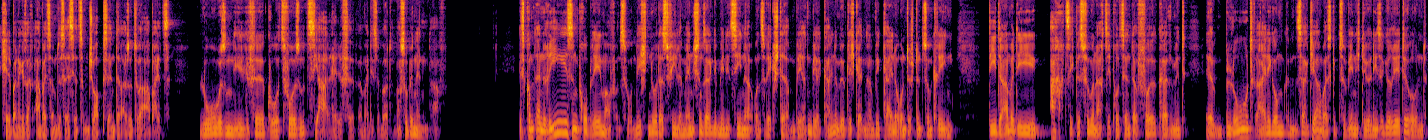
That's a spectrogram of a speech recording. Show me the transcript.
ich hätte beinahe gesagt Arbeitsamt, das heißt ja zum Jobcenter, also zur Arbeitslosenhilfe, kurz vor Sozialhilfe, wenn man diese Wörter noch so benennen darf. Es kommt ein Riesenproblem auf uns zu. Nicht nur, dass viele Menschen, sagen die Mediziner, uns wegsterben werden, wir keine Möglichkeiten haben, wir keine Unterstützung kriegen. Die Dame, die 80 bis 85 Prozent Erfolg hat mit äh, Blutreinigung, sagt ja, aber es gibt zu wenig Dialysegeräte und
